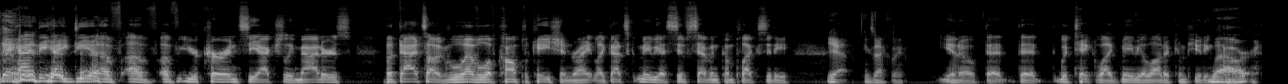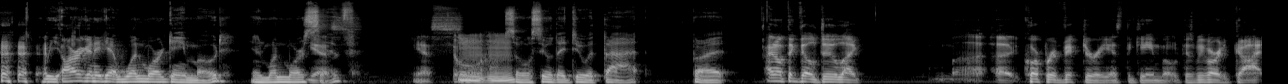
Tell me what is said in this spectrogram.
they had the idea of, of of your currency actually matters but that's a level of complication right like that's maybe a civ 7 complexity Yeah, exactly. you know that that would take like maybe a lot of computing Well, power we are going to get one more game mode and one more Yes. Civ. yes Mhm. So we'll see what they do with that. But i don't think they'll do like uh, uh, corporate victory as the game mode because we've already got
